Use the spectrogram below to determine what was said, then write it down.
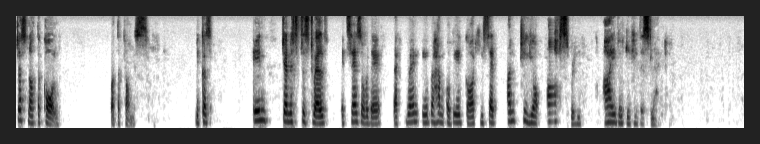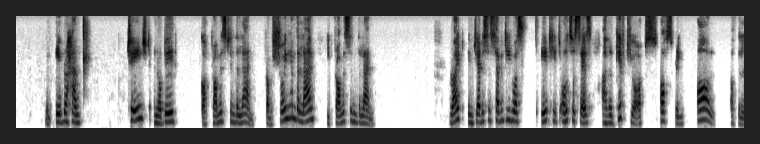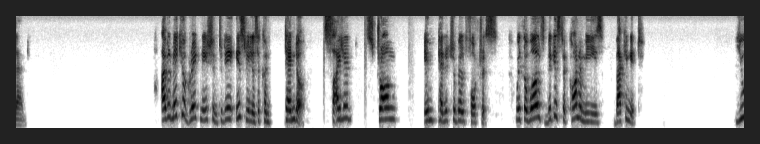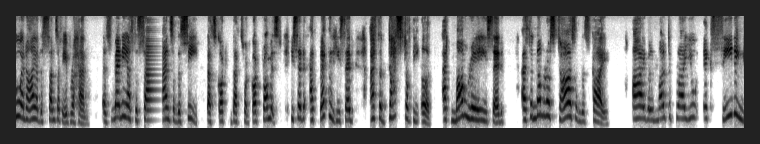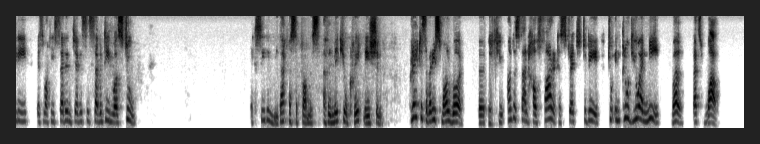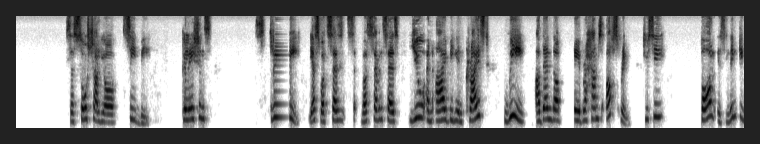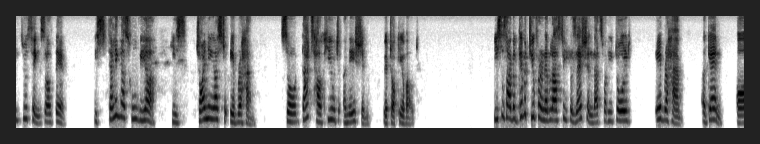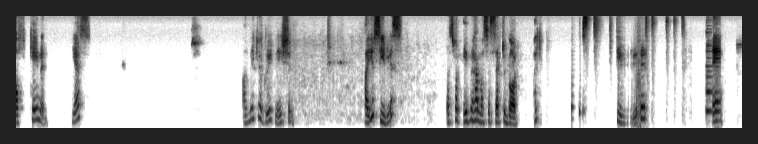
just not the call, but the promise. Because in Genesis 12, it says over there that when Abraham obeyed God, he said, Unto your offspring, I will give you this land. When Abraham changed and obeyed, God promised him the land. From showing him the land, he promised him the land. Right? In Genesis 17, verse 8, it also says, I will give to your offspring all of the land. I will make you a great nation. Today, Israel is a contender, silent, strong, impenetrable fortress with the world's biggest economies backing it. You and I are the sons of Abraham, as many as the sands of the sea. That's, God, that's what God promised. He said at Bethel, he said, as the dust of the earth. At Mamre, he said, as the number of stars in the sky. I will multiply you exceedingly, is what he said in Genesis 17, verse 2 exceedingly. That was the promise. I will make you a great nation. Great is a very small word, but if you understand how far it has stretched today to include you and me, well, that's wow. Says, So shall your seed be. Galatians 3, yes, what says verse 7 says, You and I being in Christ, we are then the Abraham's offspring. Do you see? Paul is linking two things out there. He's telling us who we are. He's joining us to Abraham. So that's how huge a nation we're talking about. He says, I will give it to you for an everlasting possession. That's what he told Abraham, again, of Canaan. Yes? I'll make you a great nation. Are you serious? That's what Abraham must have said to God. Are you serious?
